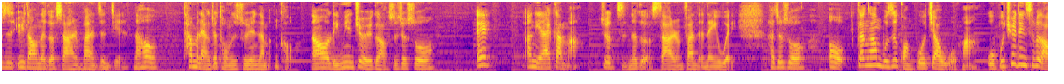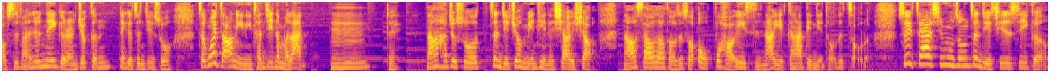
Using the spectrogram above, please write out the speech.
是遇到那个杀人犯的郑姐，然后他们两个就同时出现在门口，然后里面就有一个老师就说：“哎，啊你来干嘛？”就指那个杀人犯的那一位，他就说：“哦，刚刚不是广播叫我吗？我不确定是不是老师，反正就那个人就跟那个郑杰说，怎么会找你？你成绩那么烂。”嗯对，然后他就说，郑杰就很腼腆的笑一笑，然后搔搔头就说：“哦，不好意思。”然后也跟他点点头的走了。所以在他心目中，郑杰其实是一个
